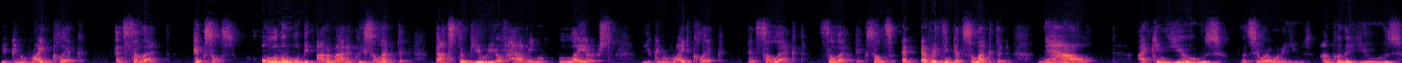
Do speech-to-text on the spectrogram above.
You can right click and select pixels. All of them will be automatically selected. That's the beauty of having layers. You can right click and select, select pixels, and everything gets selected. Now I can use, let's see what I want to use. I'm going to use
